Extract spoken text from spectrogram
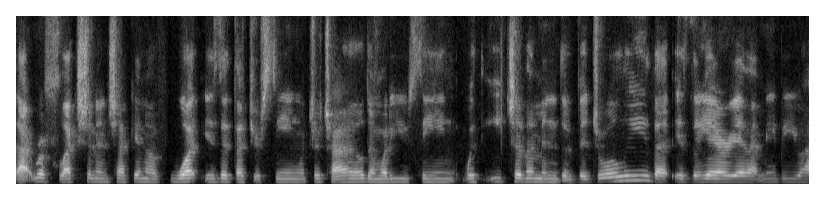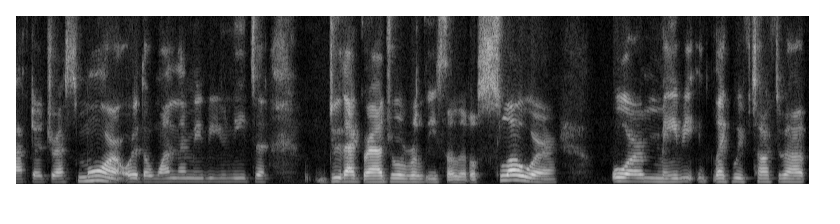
that reflection and check in of what is it that you're seeing with your child and what are you seeing with each of them individually that is the area that maybe you have to address more or the one that maybe you need to do that gradual release a little slower or maybe like we've talked about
